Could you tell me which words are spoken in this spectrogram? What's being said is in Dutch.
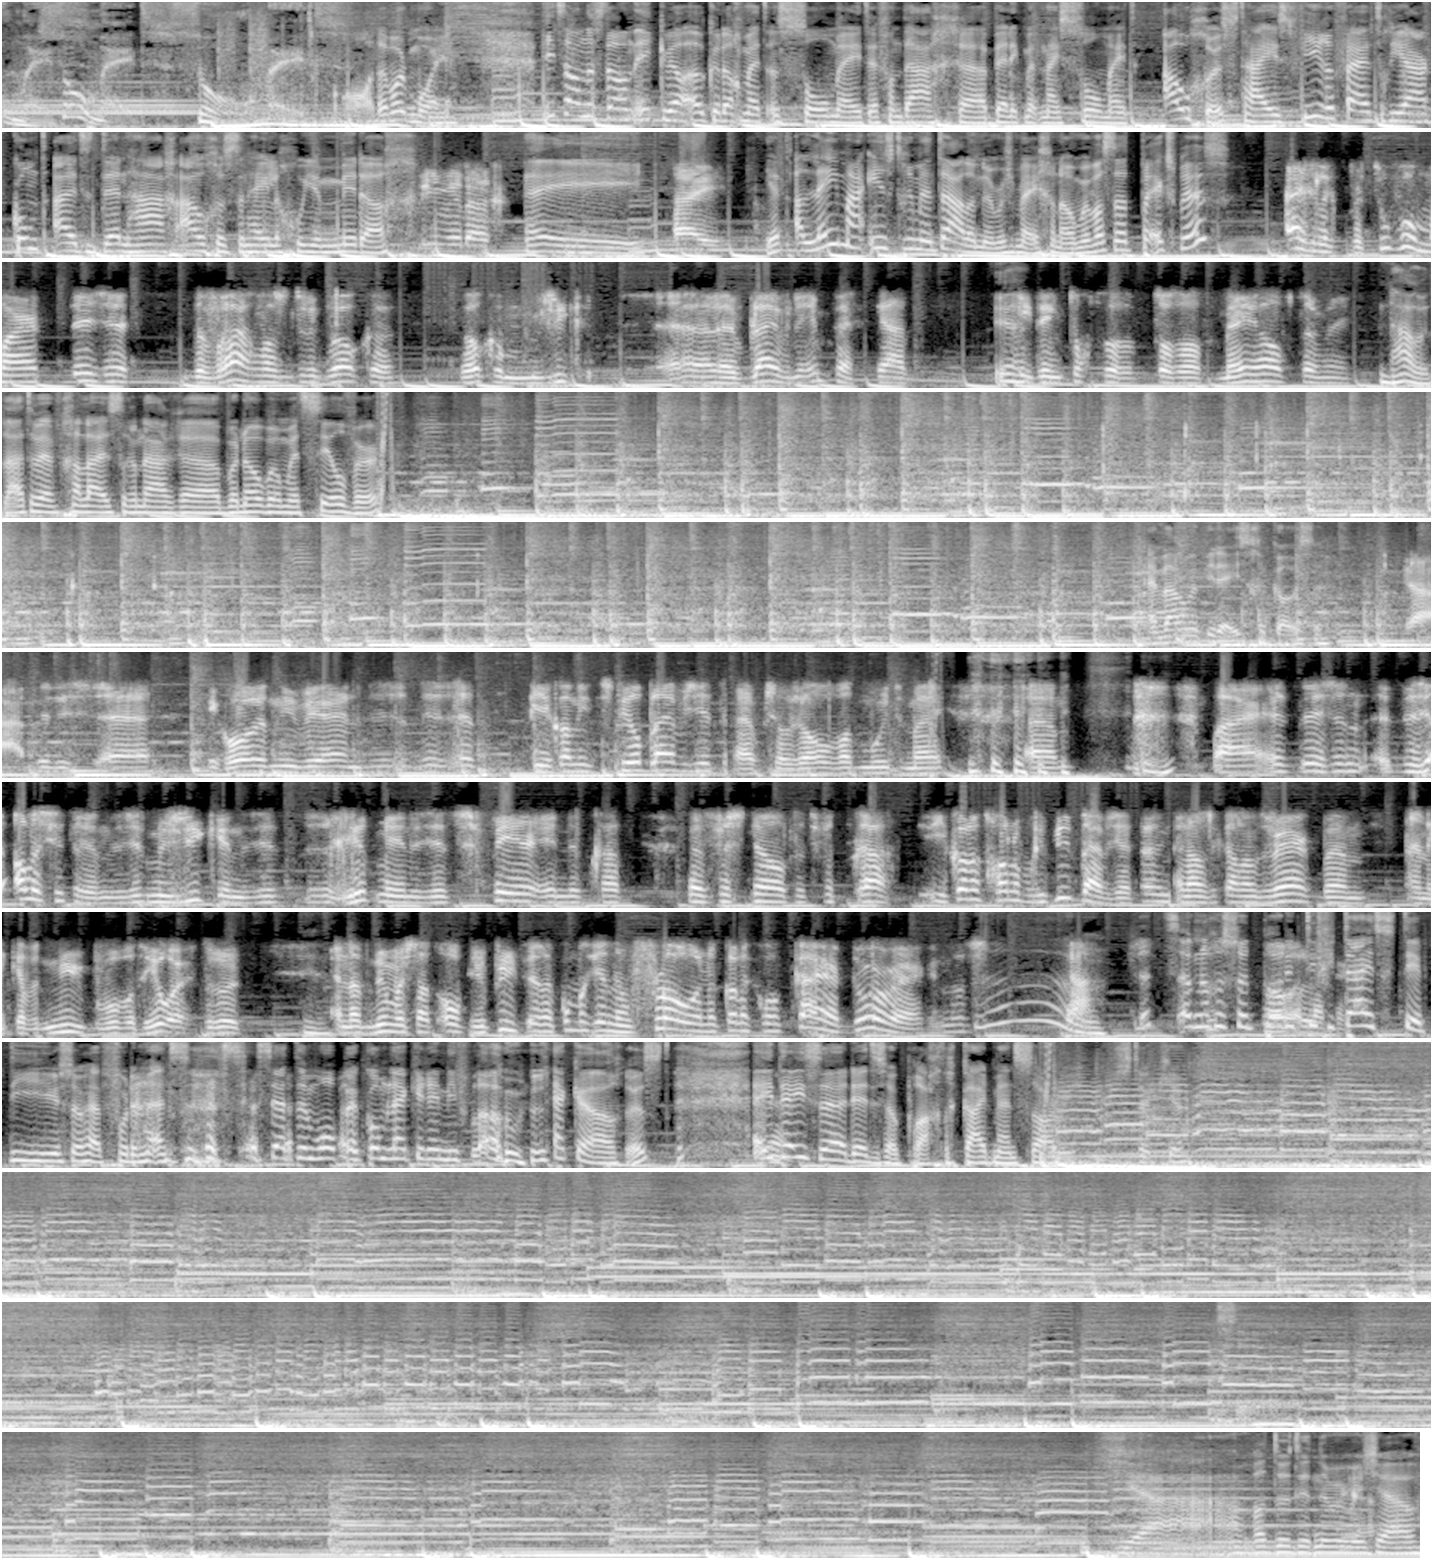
Soulmate. Soulmate. Soulmate. Oh, dat wordt mooi. Iets anders dan ik wel elke dag met een soulmate. En vandaag uh, ben ik met mijn soulmate August. Hij is 54 jaar, komt uit Den Haag. August, een hele goede middag. Goedemiddag. Hey. Hi. Je hebt alleen maar instrumentale nummers meegenomen. Was dat per expres? Eigenlijk per toeval, maar deze, de vraag was natuurlijk welke, welke muziek uh, heeft blijvende impact. Ja, ja. Ik denk toch dat het tot wat meehelpt daarmee. Nou, laten we even gaan luisteren naar uh, Bonobo met Silver. En waarom heb je deze gekozen? Ja, dit is... Uh, ik hoor het nu weer. En het, het, het, je kan niet stil blijven zitten. Daar heb ik sowieso al wat moeite mee. um, maar het is een, het is, alles zit erin. Er zit muziek in, er zit ritme in, er zit sfeer in. Het gaat het versnelt, het vertraagt. Je kan het gewoon op repeat blijven zetten. En als ik aan het werk ben en ik heb het nu bijvoorbeeld heel erg druk... Ja. En dat nummer staat op repeat. En dan kom ik in een flow en dan kan ik gewoon keihard doorwerken. En dat is, oh, ja. dat is ook nog een soort productiviteitstip die je hier zo hebt voor de mensen. Zet hem op en kom lekker in die flow. Lekker, August. hey, ja. deze, dit is ook prachtig. Kite Man, sorry. Stukje. Wat doet dit nummer met jou?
